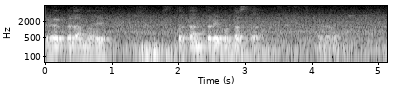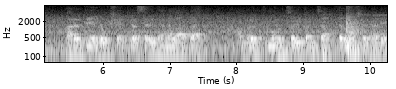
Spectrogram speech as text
ग्रहकलामध्ये ततांतरे होत असतात. भारतीय लोकशाही किंवा संविधानाला आता अमृत महोत्सवी पंचाहत्तर वर्ष झाले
